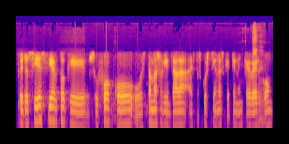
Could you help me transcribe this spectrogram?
pero sí es cierto que su foco o está más orientada a estas cuestiones que tienen que ver con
